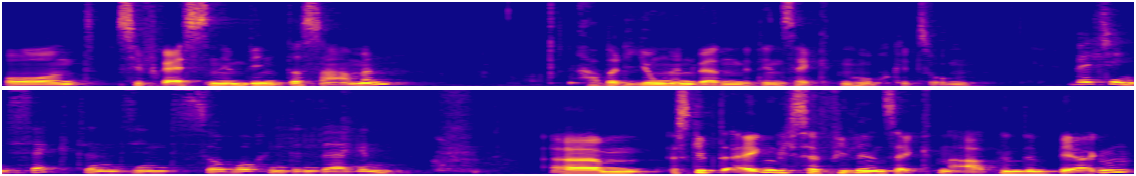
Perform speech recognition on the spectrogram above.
Und sie fressen im Winter Samen, aber die Jungen werden mit Insekten hochgezogen. Welche Insekten sind so hoch in den Bergen? Ähm, es gibt eigentlich sehr viele Insektenarten in den Bergen,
